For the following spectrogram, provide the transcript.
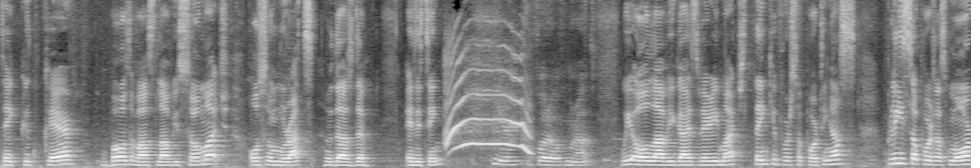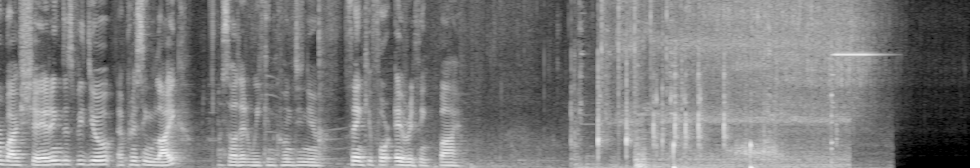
Take good care. Both of us love you so much. Also, Murat, who does the editing. Ah! Here, a photo of Murat. We all love you guys very much. Thank you for supporting us. Please support us more by sharing this video and pressing like so that we can continue. Thank you for everything. Bye.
